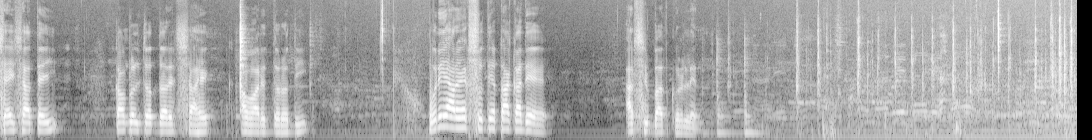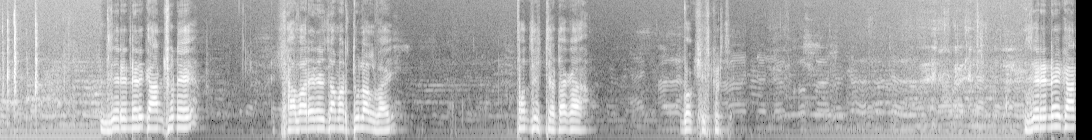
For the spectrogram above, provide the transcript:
সেই সাথেই কামরুল জর্দারের সাহেব আমার দরদি উনি আরও একশো দিয়ে টাকা দিয়ে আশীর্বাদ করলেন। জেরেনের গান শুনে সাভারের আমার দুলাল ভাই পঞ্চাশটা টাকা বকশিস করছে। জেরেনের গান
